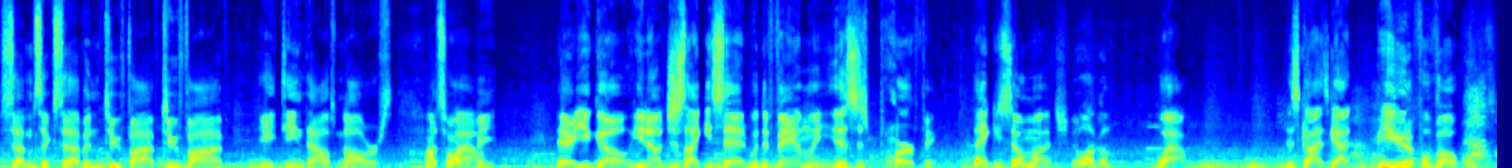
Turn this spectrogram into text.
767 2525 $18,000. That's hard Wow. to beat. There you go. You know, just like you said with the family, this is perfect. Thank you so much. You're welcome. Wow. This guy's got beautiful vocals.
